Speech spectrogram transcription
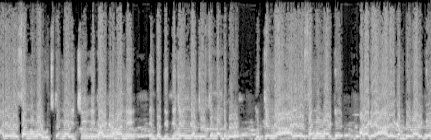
ఆర్యవై సంఘం వారు ఉచితంగా ఇచ్చి ఈ కార్యక్రమాన్ని ఇంత దిగ్విజయంగా చేస్తున్నందుకు ముఖ్యంగా ఆర్యవై సంఘం వారికి అలాగే ఆలయ కమిటీ వారికి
